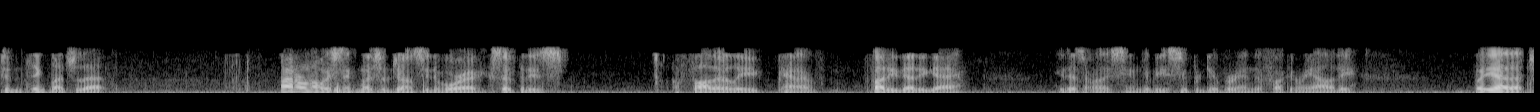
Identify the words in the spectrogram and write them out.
didn't think much of that. I don't always think much of John C. Dvorak, except that he's a fatherly kind of fuddy-duddy guy. He doesn't really seem to be super duper into fucking reality. But yeah, that's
